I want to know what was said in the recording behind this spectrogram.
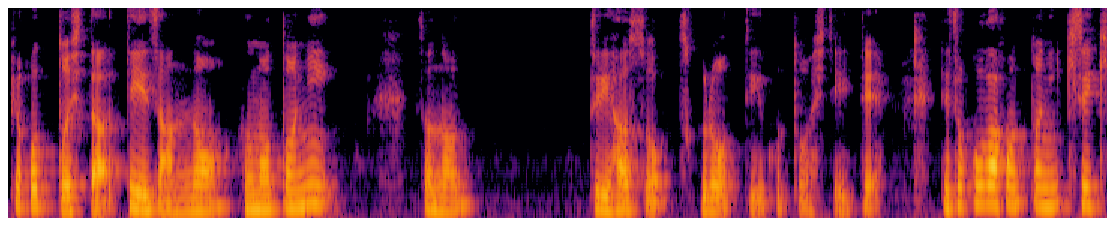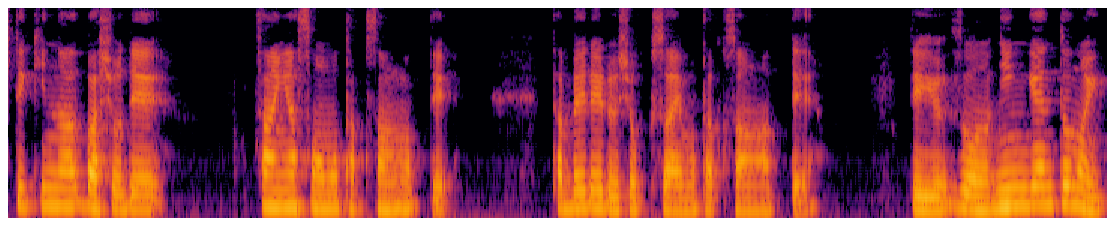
ぴょこっとした低山のふもとにそのツリーハウスを作ろうっていうことをしていてでそこが本当に奇跡的な場所で山野草もたくさんあって食べれる食材もたくさんあってっていうその人間との営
